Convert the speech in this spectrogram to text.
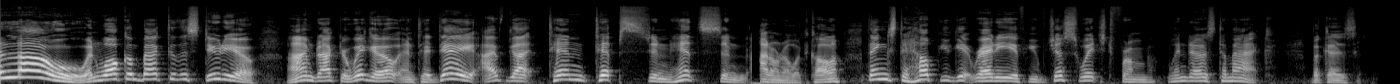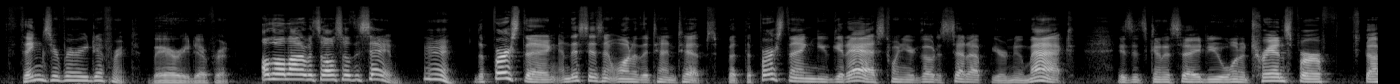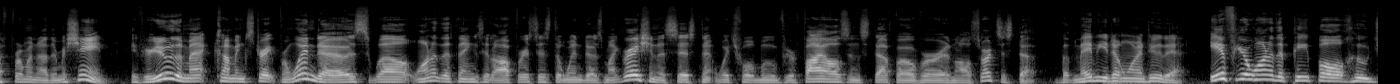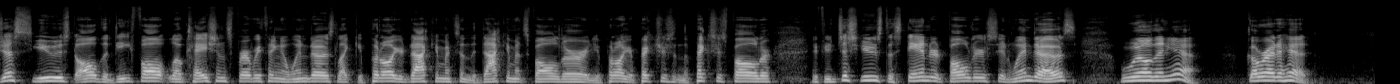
Hello, and welcome back to the studio. I'm Dr. Wiggo, and today I've got 10 tips and hints, and I don't know what to call them, things to help you get ready if you've just switched from Windows to Mac, because things are very different. Very different. Although a lot of it's also the same. Eh. The first thing, and this isn't one of the 10 tips, but the first thing you get asked when you go to set up your new Mac is it's going to say, Do you want to transfer stuff from another machine? If you're new to the Mac coming straight from Windows, well, one of the things it offers is the Windows Migration Assistant, which will move your files and stuff over and all sorts of stuff. But maybe you don't want to do that. If you're one of the people who just used all the default locations for everything in Windows, like you put all your documents in the Documents folder and you put all your pictures in the Pictures folder, if you just use the standard folders in Windows, well, then yeah, go right ahead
